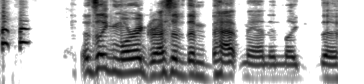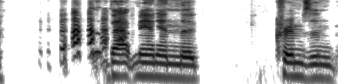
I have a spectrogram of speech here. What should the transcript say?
it's like more aggressive than Batman and like the Batman and the Crimson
